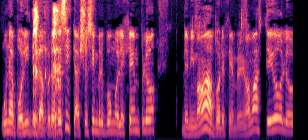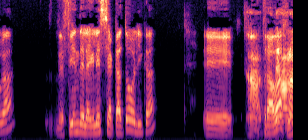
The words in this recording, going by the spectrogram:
una política progresista. Yo siempre pongo el ejemplo de mi mamá, por ejemplo. Mi mamá es teóloga, defiende la Iglesia Católica, eh, ah, trabaja,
